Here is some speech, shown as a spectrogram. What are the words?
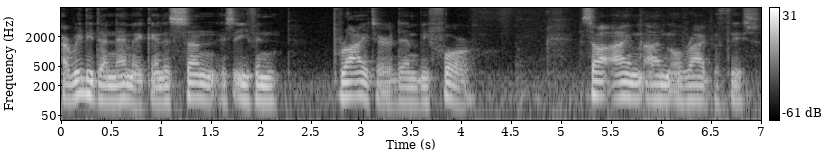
are really dynamic, and the sun is even brighter than before. So I'm I'm all right with this.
